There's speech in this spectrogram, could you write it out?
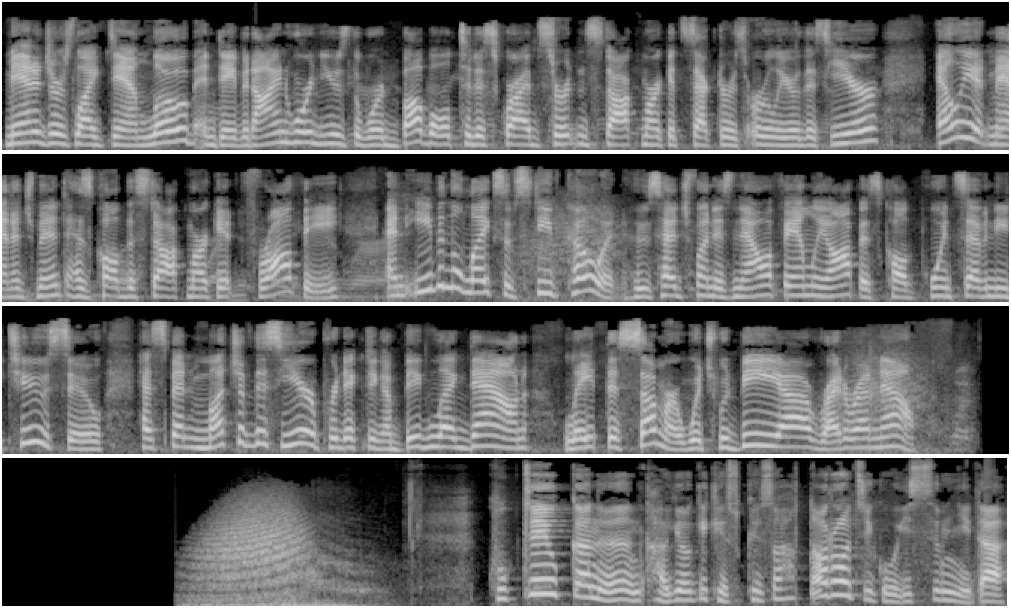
Managers like Dan Loeb and David Einhorn used the word bubble to describe certain stock market sectors earlier this year. Elliott Management has called the stock market frothy, and even the likes of Steve Cohen, whose hedge fund is now a family office called Point 72, Sue, has spent much of this year predicting a big leg down late this summer, which would be uh, right around now. 국제유가는 가격이 계속해서 떨어지고 있습니다.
